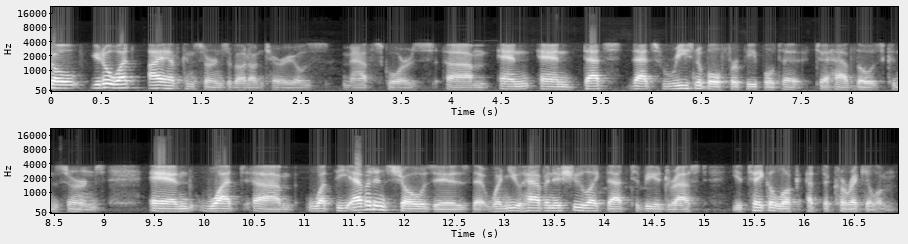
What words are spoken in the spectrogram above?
so you know what? I have concerns about Ontario's math scores, um, and and that's that's reasonable for people to to have those concerns. And what um, what the evidence shows is that when you have an issue like that to be addressed, you take a look at the curriculum.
